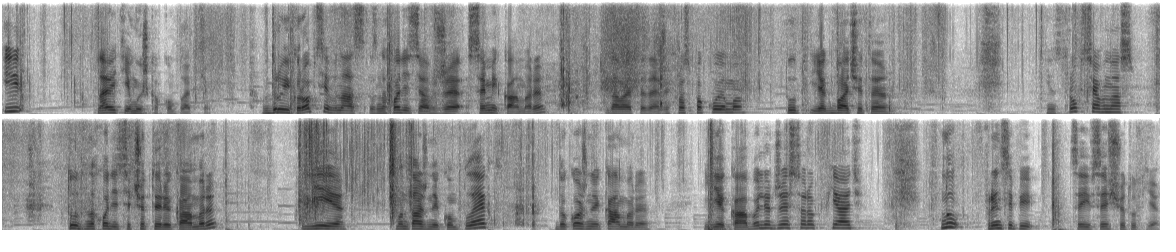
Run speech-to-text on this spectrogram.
і навіть є мишка в комплекті. В другій коробці в нас знаходяться вже самі камери. Давайте теж їх розпакуємо. Тут, як бачите, інструкція в нас. Тут знаходяться 4 камери. Є монтажний комплект. До кожної камери є кабель J45. Ну, в принципі, це і все, що тут є.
